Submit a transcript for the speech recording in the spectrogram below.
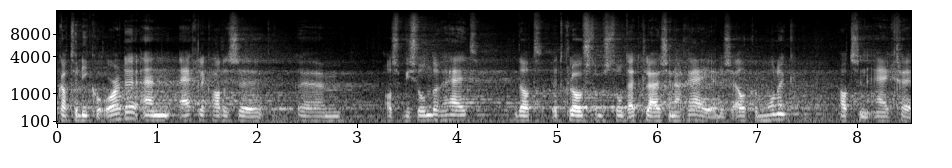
katholieke orde en eigenlijk hadden ze um, als bijzonderheid dat het klooster bestond uit kluizenarijen. Dus elke monnik had zijn eigen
